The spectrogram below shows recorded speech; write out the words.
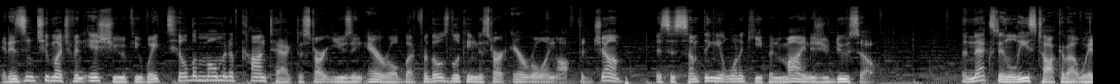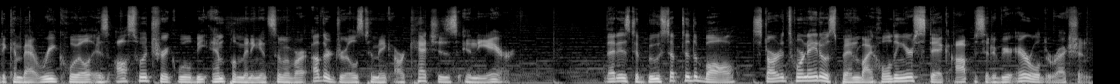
It isn't too much of an issue if you wait till the moment of contact to start using air roll, but for those looking to start air rolling off the jump, this is something you'll want to keep in mind as you do so. The next and least talk about way to combat recoil is also a trick we'll be implementing in some of our other drills to make our catches in the air. That is to boost up to the ball, start a tornado spin by holding your stick opposite of your air roll direction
